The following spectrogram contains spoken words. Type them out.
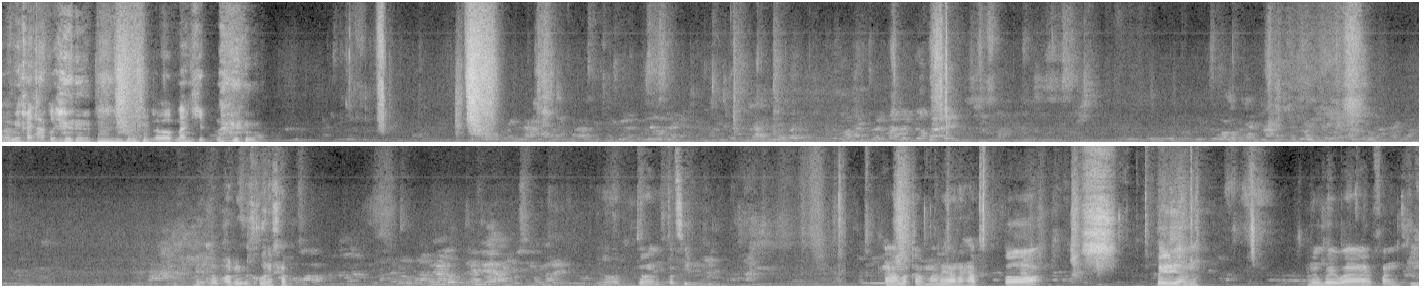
ไม่มีใครทักเลย แล้วแบบนั่งคิดเดี๋ยวขอพักไว้สักครู่นะครับ เดี๋ยวกำลังตัดสินอ่าเรากลับมาแล้วนะครับ ก็ใบเหลือง เนื่องด้วยว่าฝั่งที่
